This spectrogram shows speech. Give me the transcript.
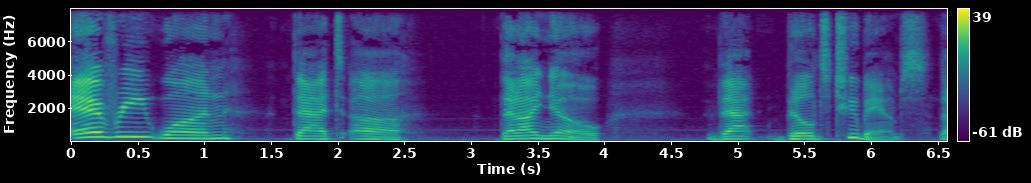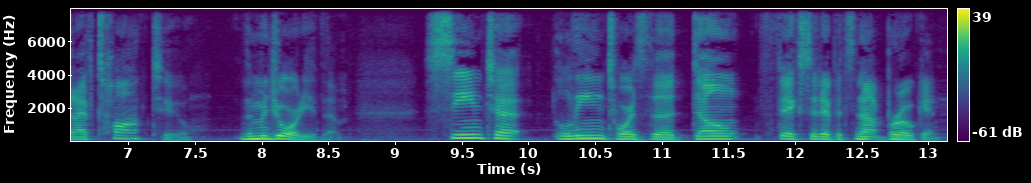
Everyone that uh, that I know that builds tube amps that I've talked to, the majority of them, seem to lean towards the don't fix it if it's not broken.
